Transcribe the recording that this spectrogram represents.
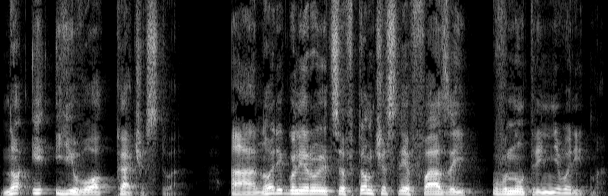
но и его качества а оно регулируется в том числе фазой внутреннего ритма.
